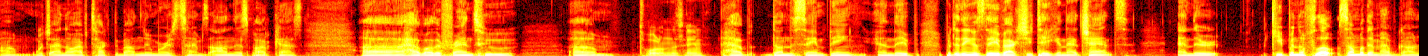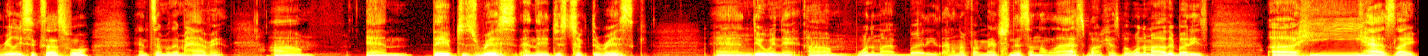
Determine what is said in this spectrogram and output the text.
um, which I know I've talked about numerous times on this podcast. Uh, I have other friends who um, Told him the same. have done the same thing, and they've. But the thing is, they've actually taken that chance, and they're keeping afloat. Some of them have gone really successful, and some of them haven't. Um, and they've just risked, and they just took the risk, and Mhm. doing it. Um, one of my buddies, I don't know if I mentioned this on the last podcast, but one of my other buddies, uh, he has like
